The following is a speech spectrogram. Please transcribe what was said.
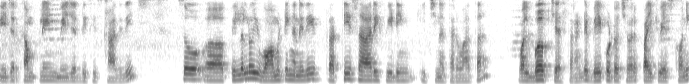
major complaint major disease కాదు ఇది. సో పిల్లల్లో ఈ వామిటింగ్ అనేది ప్రతిసారి ఫీడింగ్ ఇచ్చిన తర్వాత వాళ్ళు బర్ప్ చేస్తారంటే బేకోట్ వచ్చే వరకు పైకి వేసుకొని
